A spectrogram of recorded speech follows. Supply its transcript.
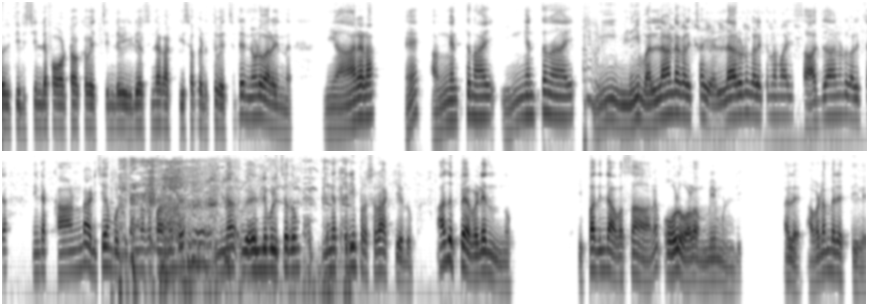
ഒരു തിരിച്ചിന്റെ ഫോട്ടോ ഒക്കെ വെച്ചിന്റെ വീഡിയോസിന്റെ കട്ട് പീസൊക്കെ എടുത്ത് വെച്ചിട്ട് എന്നോട് പറയുന്നത് നീ ആരടാ? ഏ? അങ്ങനത്തെ നായി ഇങ്ങനത്തെ നായി. നീ നീ വല്ലാണ്ട കളിച്ച എല്ലാവരോടും കളിക്കുന്ന മാതിരി സാജിദാനോട് കളിച്ച നിന്റെ കണ്ട അടിച്ച് ഞാൻ പൊട്ടിച്ചെന്നൊക്കെ പറഞ്ഞിട്ട് ഇന്നെ വെല്ലുവിളിച്ചതും ഇന്നെ ഇത്രയും പ്രഷറാക്കിയതും അതിപ്പോ എവിടെ നിന്നു? ഇപ്പം അതിന്റെ അവസാനം ഓൾ ഓളെ അമ്മയും മുണ്ടി അല്ലേ? അവിടം വരെ എത്തിയില്ലേ?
